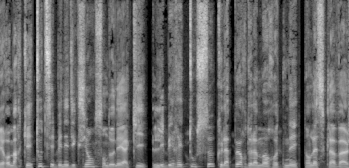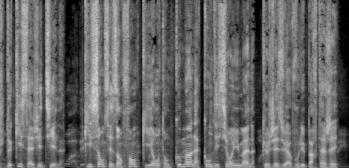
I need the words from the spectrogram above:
Mais remarquez, toutes ces bénédictions sont données à qui? Libérer tous ceux que la peur de la mort retenait dans l'esclavage. De qui s'agit-il? Qui sont ces enfants qui ont en commun la condition humaine que Jésus a voulu partager?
